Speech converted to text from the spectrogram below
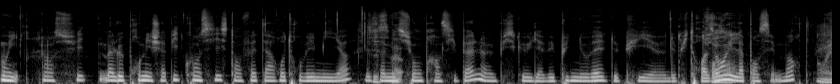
Oui, ensuite, bah, le premier chapitre consiste en fait à retrouver Mia, c'est sa ça. mission principale, euh, puisqu'il avait plus de nouvelles depuis, euh, depuis trois ans, ans. il la pensait morte, Oui.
